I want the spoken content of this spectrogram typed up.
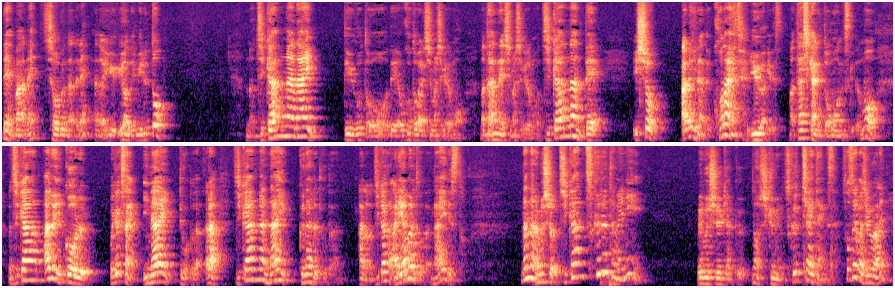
でまあね長文なんでねあの読んでみると時間がないっていうことでお断りしましたけども、まあ、断念しましたけども時間なんて一生ある日なんて来ないというわけです、まあ、確かにと思うんですけども時間あるイコールお客さんいないってことだから時間がないくなるってことはあの時間が有り余るってことはないですと。なんならむしろ時間作るためにウェブ集客の仕組みを作っちゃいたいんですそうすれば自分はね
